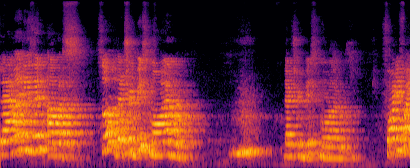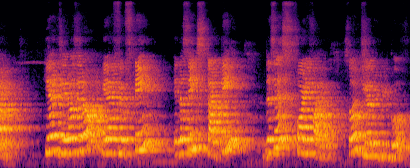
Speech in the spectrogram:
11 is in hours. So that should be smaller one. That should be smaller one. 45. Here 0, 0. Here 15. In the 6, 30. This is 45. So here it will go.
